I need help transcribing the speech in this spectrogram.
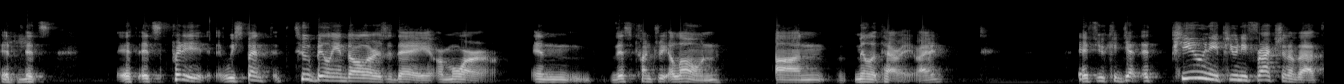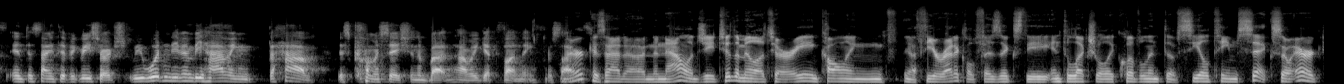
It, mm-hmm. It's it, it's pretty. We spent two billion dollars a day or more in this country alone on military, right? If you could get a puny, puny fraction of that into scientific research, we wouldn't even be having to have this conversation about how we get funding for science. Eric has had an analogy to the military and calling you know, theoretical physics the intellectual equivalent of SEAL Team Six. So, Eric,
